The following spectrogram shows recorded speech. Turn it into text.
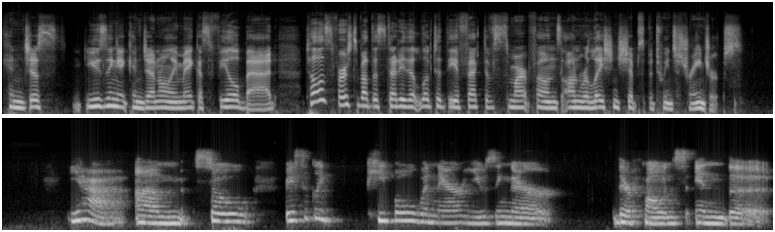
can just using it can generally make us feel bad. Tell us first about the study that looked at the effect of smartphones on relationships between strangers. Yeah. Um, so basically, people when they're using their their phones in the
